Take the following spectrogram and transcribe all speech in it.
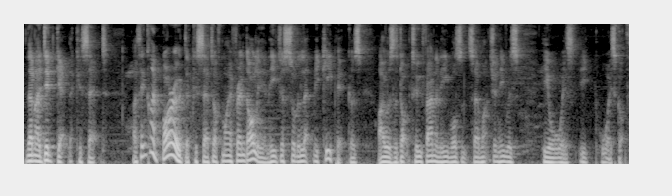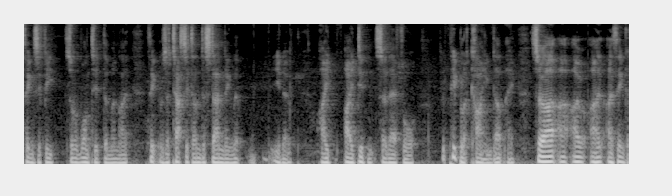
but then I did get the cassette I think I borrowed the cassette off my friend Ollie, and he just sort of let me keep it because I was the Doctor Who fan, and he wasn't so much. And he was he always he always got things if he sort of wanted them, and I think there was a tacit understanding that you know I I didn't, so therefore people are kind, aren't they? So I I, I, I think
